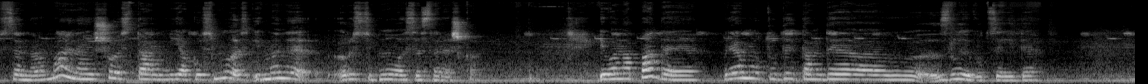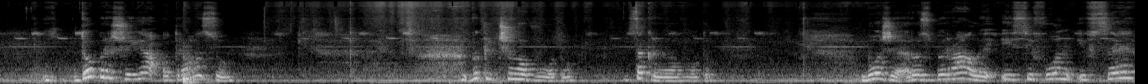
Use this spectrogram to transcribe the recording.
все нормально, і щось там якось милось, і в мене розстібнулася сережка. І вона падає прямо туди, там, де е, злив це йде. Добре, що я одразу виключила воду, закрила воду. Боже, розбирали і сіфон, і все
